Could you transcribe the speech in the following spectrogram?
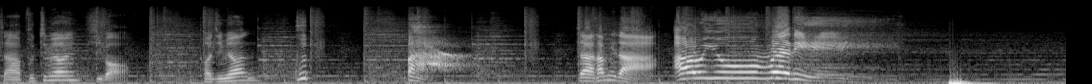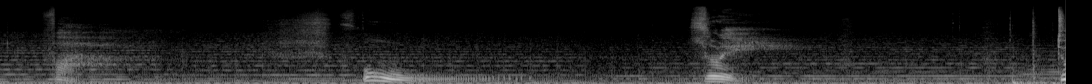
자 붙으면 10억 터지면 굿빠 자 갑니다. Are you ready? 5 4 3 2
